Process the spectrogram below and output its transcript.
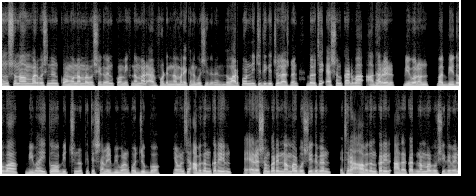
অংশ নাম্বার বসিয়ে দেবেন, ক্রম নাম্বার বসিয়ে দেবেন, ক্রমিক নাম্বার আর ভোটের নাম্বার এখানে বসিয়ে দেবেন। দেওয়ার পর নিচের দিকে চলে আসবেন বলছে রেশন কার্ড বা আধারের বিবরণ বা বিধবা বিবাহিত বিচ্ছিন্ন ক্ষেত্রে স্বামীর বিবরণ প্রযোগ্য যেমন হচ্ছে আবেদনকারীর রেশন কার্ডের নাম্বার বসিয়ে দেবেন, এছাড়া আবেদনকারীর আধার কার্ড নাম্বার বসিয়ে দেবেন,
